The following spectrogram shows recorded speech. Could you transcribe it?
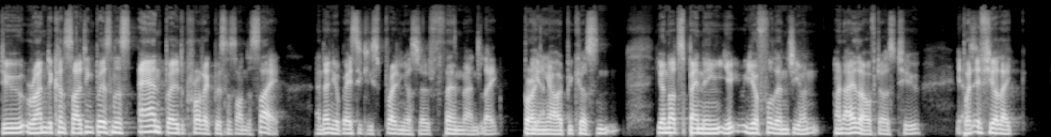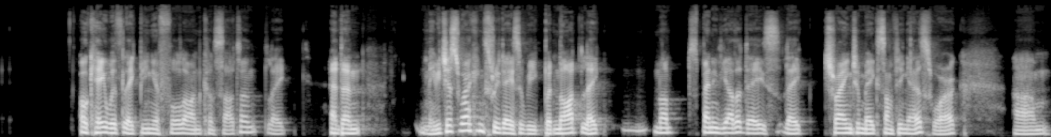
do run the consulting business and build a product business on the side. And then you're basically spreading yourself thin and like burning yeah. out because you're not spending your full energy on, on either of those two. Yes. But if you're like okay with like being a full on consultant, like, and then maybe just working three days a week, but not like not spending the other days like trying to make something else work. Um,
